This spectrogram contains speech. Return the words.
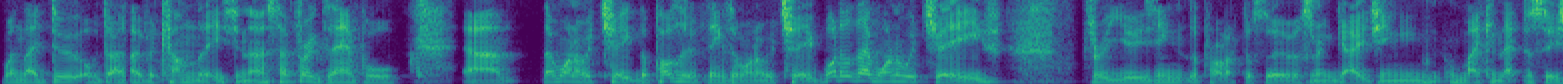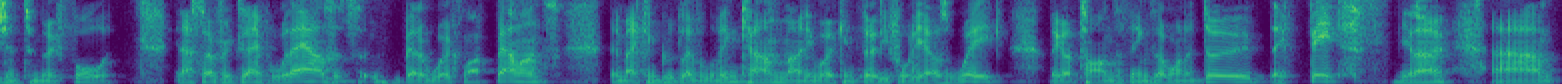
when they do or don't overcome these, you know. So for example, um, they want to achieve the positive things they want to achieve. What do they want to achieve through using the product or service or engaging in or making that decision to move forward? You know, so for example, with ours, it's better work-life balance. They're making good level of income, only working 30, 40 hours a week. They got time to things they want to do. They're fit, you know. Um,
